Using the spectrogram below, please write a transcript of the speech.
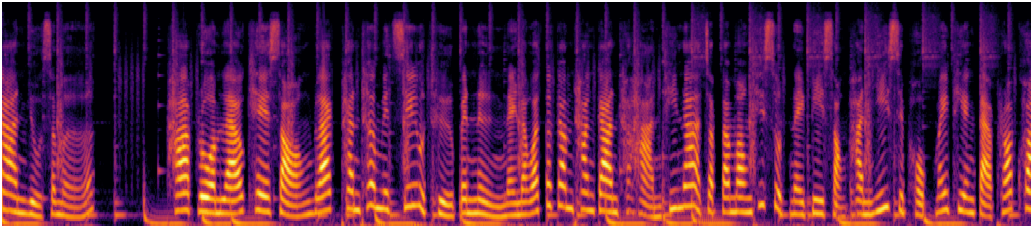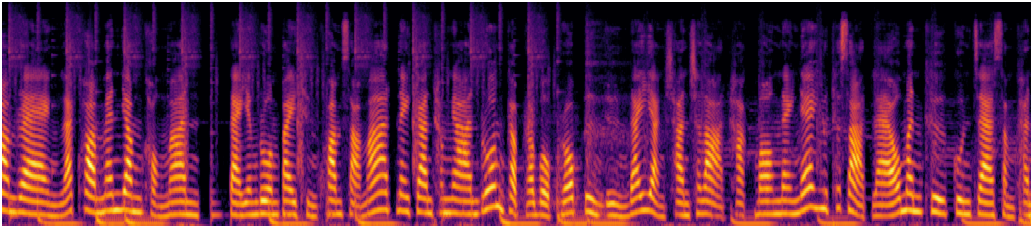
งานอยู่เสมอ ภาพรวมแล้ว K2 Black Panther Missile ถือเป็นหนึ่งในนวัตกรรมทางการทหารที่น่าจับตามองที่สุดในปี 2026 ไม่เพียงแต่เพราะความแรงและความแม่นยำของมัน แต่ยังรวมไปถึงความสามารถในการทำงานร่วมกับระบบรบอื่น ๆ ได้อย่างชาญฉลาด หากมองในแง่ยุทธศาสตร์แล้วมันคือกุญแจสำคัญ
